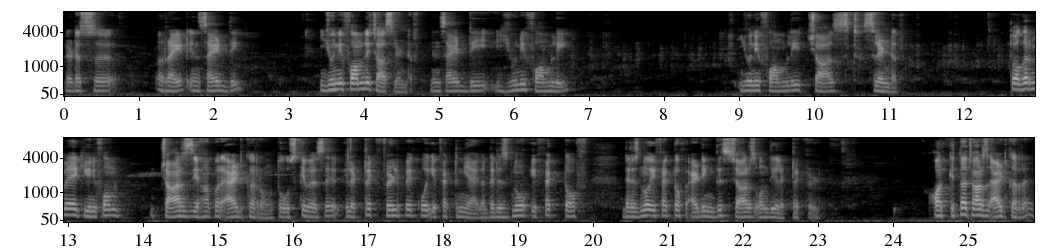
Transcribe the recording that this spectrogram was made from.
let us uh, write inside the uniformly charged cylinder inside the uniformly uniformly charged cylinder तो अगर मैं एक यूनिफॉर्म चार्ज यहाँ पर ऐड कर रहा हूँ तो उसके वजह से इलेक्ट्रिक फ़ील्ड पे कोई इफ़ेक्ट नहीं आएगा। There is no effect of there is no effect of adding this charge on the electric field और कितना चार्ज ऐड कर रहे हैं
